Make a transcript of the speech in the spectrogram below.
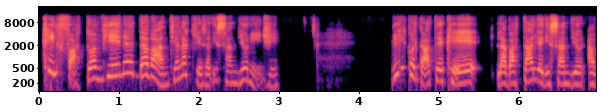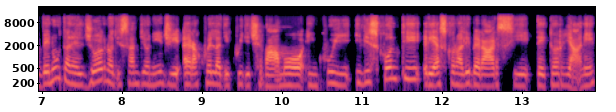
che il fatto avviene davanti alla chiesa di San Dionigi. Vi ricordate che la battaglia Dion- avvenuta nel giorno di San Dionigi era quella di cui dicevamo, in cui i Visconti riescono a liberarsi dei Toriani?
